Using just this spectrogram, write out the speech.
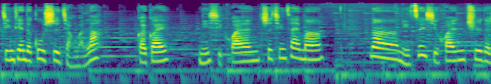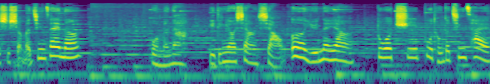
今天的故事讲完啦，乖乖。你喜欢吃青菜吗？那你最喜欢吃的是什么青菜呢？我们呐，一定要像小鳄鱼那样多吃不同的青菜，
